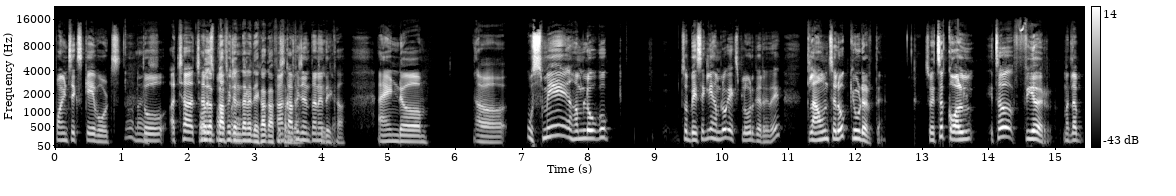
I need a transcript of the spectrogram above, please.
point six के वोट्स तो अच्छा अच्छा मतलब काफ़ी जनता ने देखा काफ़ी हाँ काफ़ी जनता ने देखा। एंड उसमें हम लोगों को सो बेसिकली हम लोग एक्सप्लोर कर रहे थे क्लाउन से लोग क्यों डरते हैं? So it's a call it's a fear मतलब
